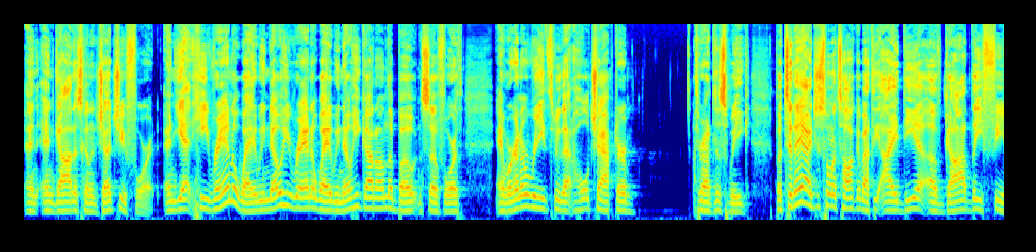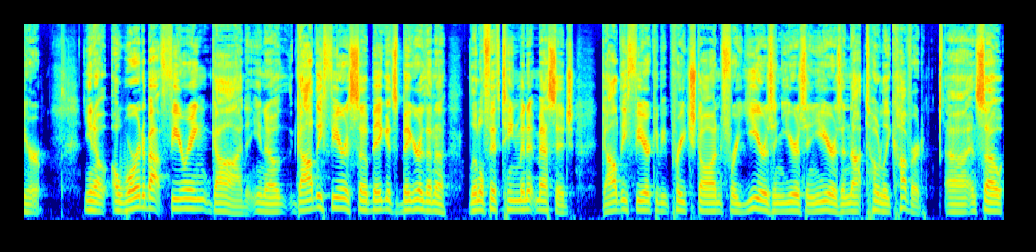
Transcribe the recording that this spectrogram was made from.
and and God is going to judge you for it. And yet he ran away. We know he ran away. We know he got on the boat and so forth. And we're going to read through that whole chapter throughout this week. But today I just want to talk about the idea of godly fear. You know, a word about fearing God. You know, godly fear is so big, it's bigger than a little 15 minute message. Godly fear could be preached on for years and years and years and not totally covered. Uh, and so,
